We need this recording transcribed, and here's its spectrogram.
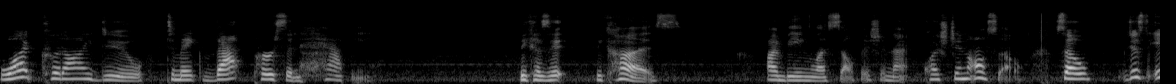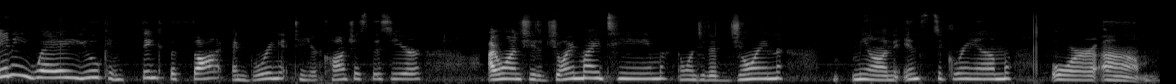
What could I do to make that person happy? Because it because I'm being less selfish in that question also. So just any way you can think the thought and bring it to your conscious this year. I want you to join my team. I want you to join me on Instagram or um,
